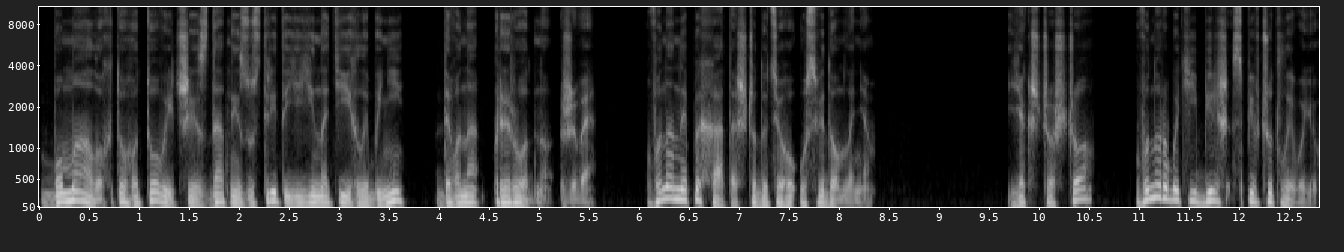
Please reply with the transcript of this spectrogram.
бо мало хто готовий чи здатний зустріти її на тій глибині, де вона природно живе. Вона не пихата щодо цього усвідомлення. Якщо що, воно робить її більш співчутливою,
